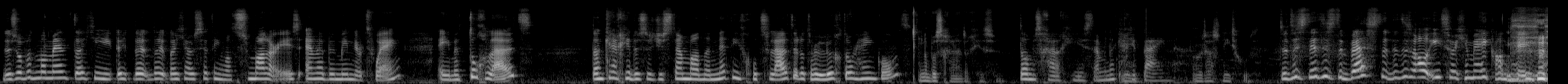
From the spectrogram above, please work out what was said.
Dus op het moment dat, je, dat, dat, dat jouw setting wat smaller is en we hebben minder twang en je bent toch luid, dan krijg je dus dat je stembanden net niet goed sluiten, dat er lucht doorheen komt. En dan beschadig je ze. Dan beschadig je je stem en dan krijg je pijn. Oh, dat is niet goed. Dit is, dit is de beste, dit is al iets wat je mee kan nemen.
